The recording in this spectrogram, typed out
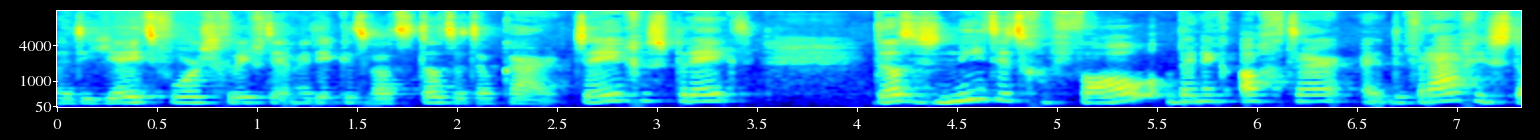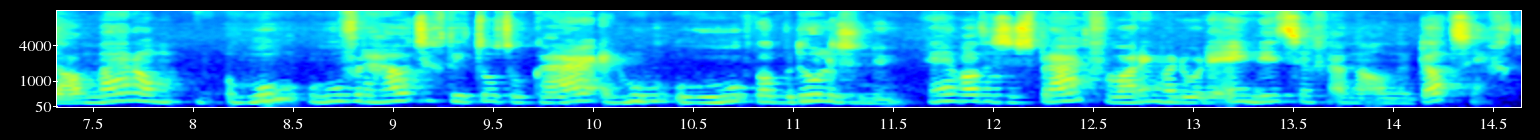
uh, dieetvoorschriften en weet ik het wat, dat het elkaar tegenspreekt. Dat is niet het geval, ben ik achter. Eh, de vraag is dan, waarom, hoe, hoe verhoudt zich dit tot elkaar en hoe, hoe, wat bedoelen ze nu? wat is de spraakverwarring waardoor de een dit zegt en de ander dat zegt?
